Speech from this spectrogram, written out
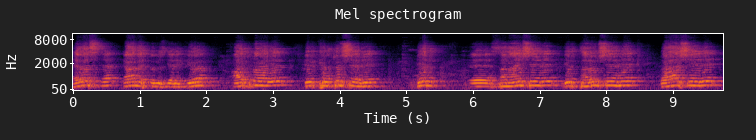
hevesle devam etmemiz gerekiyor. Altınova'yı bir kültür şehri, bir e, sanayi şehri, bir tarım şehri, doğa şehri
